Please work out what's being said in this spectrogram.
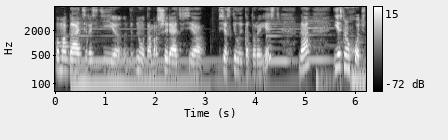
помогать расти, ну, там, расширять все, все скиллы, которые есть, да, если он хочет.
